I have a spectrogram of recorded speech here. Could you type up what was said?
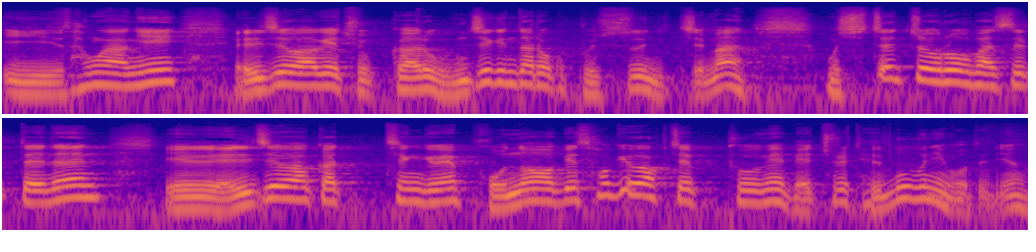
이 상황이 LG화학의 주가를 움직인다고 볼 수는 있지만 뭐 실제적으로 봤을 때는 이 LG화학 같은 경우에 본업이 석유화학 제품의 매출의 대부분이거든요.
